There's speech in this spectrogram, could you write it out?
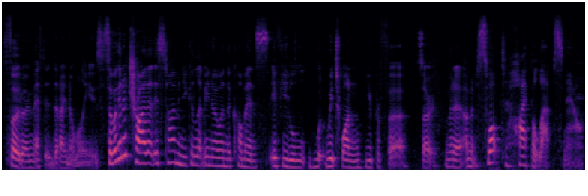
photo method that I normally use. So we're going to try that this time and you can let me know in the comments if you which one you prefer. So I'm going to, I'm going to swap to hyperlapse now.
